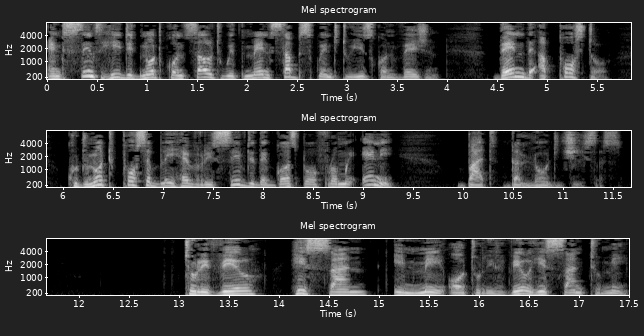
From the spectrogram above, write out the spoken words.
and since he did not consult with men subsequent to his conversion, then the apostle could not possibly have received the gospel from any but the Lord Jesus. To reveal his son in me or to reveal his son to me.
